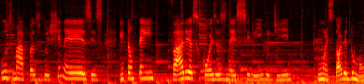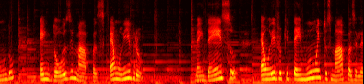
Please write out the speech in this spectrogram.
os mapas dos chineses. Então tem várias coisas nesse livro de Uma História do Mundo em 12 mapas. É um livro bem denso, é um livro que tem muitos mapas, ele é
